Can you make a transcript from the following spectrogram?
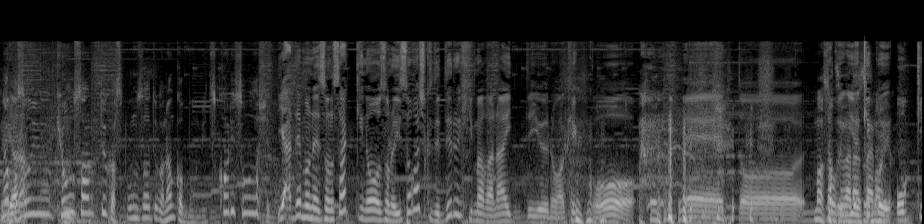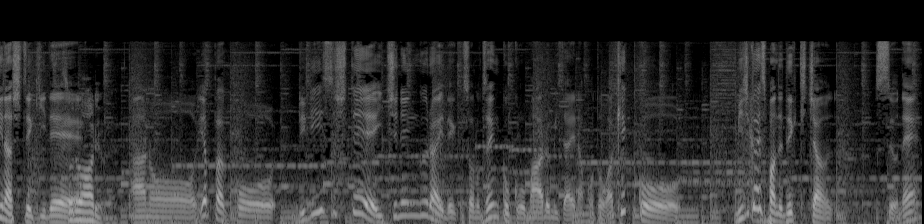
なんかそういう協賛っていうかスポンサーっていうかなんかもう見つかりそうだしな。いや、でもね、そのさっきの、その忙しくて出る暇がないっていうのは結構、えーっと、まあ多分いや結構大きな指摘そで、れはあるよね。あのーやっぱこう、リリースして1年ぐらいでその全国を回るみたいなことが結構短いスパンでできちゃうんですよね。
